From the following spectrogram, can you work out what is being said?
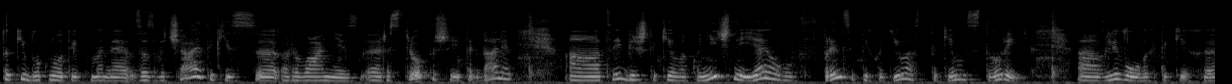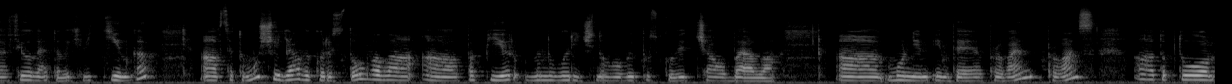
такий блокнот, як в мене зазвичай, такі з е, рвані, з е, розтрьопиші і так далі. А, цей більш такий лаконічний, і я його, в принципі, хотіла таким створити. А, в лілових таких е, фіолетових відтінках. А все тому, що я використовувала а, папір минулорічного випуску від Ciao Bella Morning in the Provence, тобто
